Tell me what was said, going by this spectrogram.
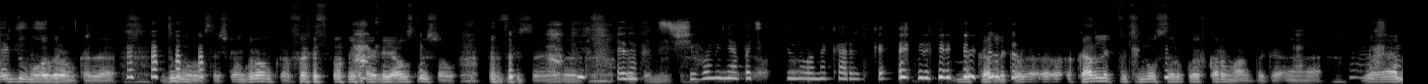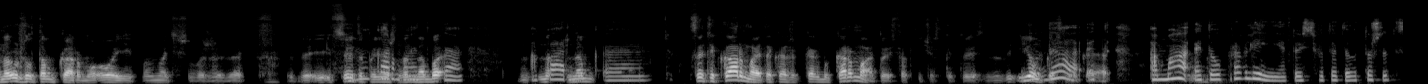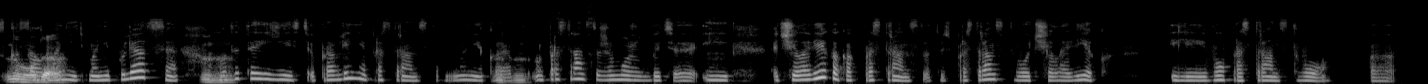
и, думала громко, да. Думала слишком громко, поэтому я, услышал. Э, ну, с чего меня потянуло на карлика? на карлика. Э, э, Карлик потянулся рукой в карман, обнаружил там карму. Ой, мать боже, да. И все это, Ну, понимаешь, на, карма на. А карлик, э, Кстати, карма это как, как бы карма, то есть фактически, то есть Ну емкость да, некая. это ама- Мгм. это управление. То есть вот это вот то, что ты Ну сказал, да. манить, манипуляция, вот Мгм. это и есть управление пространством. Ну, некое. Мгм. Пространство же может быть э, и человека как пространство, то есть пространство человек или его пространство, э,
